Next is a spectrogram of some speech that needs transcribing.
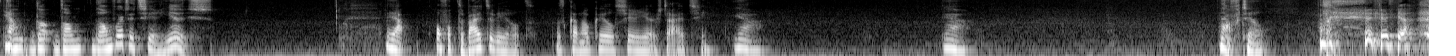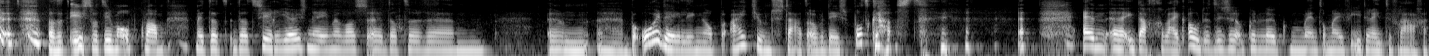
Ja. Dan, dan, dan, dan wordt het serieus. Ja, of op de buitenwereld. Dat kan ook heel serieus eruit zien. Ja. Ja. Nou, vertel. ja, dat het eerste wat in me opkwam met dat, dat serieus nemen was uh, dat er um, een uh, beoordeling op iTunes staat over deze podcast. en uh, ik dacht gelijk, oh, dat is ook een leuk moment om even iedereen te vragen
